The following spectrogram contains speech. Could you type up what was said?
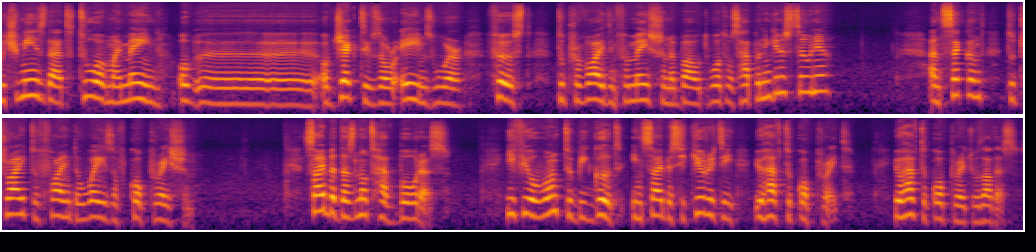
which means that two of my main ob uh, objectives or aims were first, to provide information about what was happening in Estonia, and second, to try to find the ways of cooperation. Cyber does not have borders if you want to be good in cybersecurity, you have to cooperate. You have to cooperate with others.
